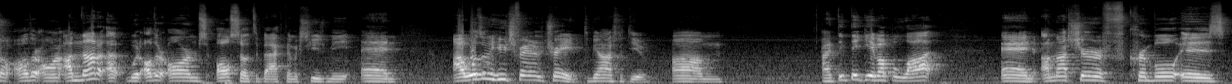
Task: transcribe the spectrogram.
other arm. I'm not uh, with other arms also to back them. Excuse me. And I wasn't a huge fan of the trade, to be honest with you. Um, I think they gave up a lot, and I'm not sure if Kimbrel is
